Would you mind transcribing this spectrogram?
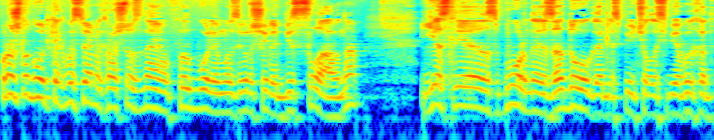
Прошлый год, как мы с вами хорошо знаем, в футболе мы завершили бесславно – если сборная задолго обеспечила себе выход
